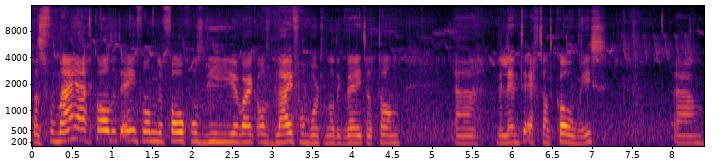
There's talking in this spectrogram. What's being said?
Dat is voor mij eigenlijk altijd een van de vogels die, waar ik altijd blij van word, omdat ik weet dat dan uh, de lente echt aan het komen is. Um,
